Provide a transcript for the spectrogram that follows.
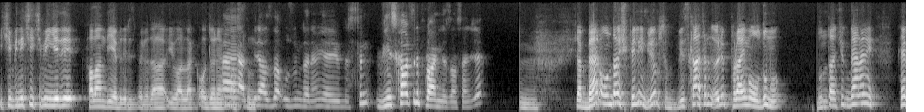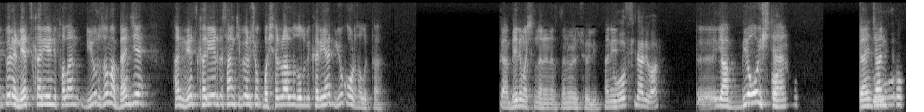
2002-2007 falan diyebiliriz böyle daha yuvarlak o dönem Ha, aslında. biraz daha uzun dönemi yayabilirsin. Vince Carter'ın prime ne zaman sence? Ya ben ondan şüpheliyim biliyor musun? Vince Carter'ın öyle bir prime oldu mu? Bundan çünkü ben hani hep böyle net kariyerini falan diyoruz ama bence hani net kariyerde sanki böyle çok başarılarla dolu bir kariyer yok ortalıkta. Yani benim açımdan en azından öyle söyleyeyim. Hani Doğu finali var. e, ya bir o işte yani. Bence hani Doğu- çok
